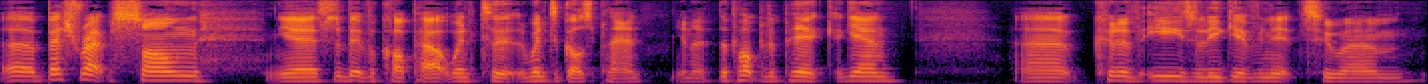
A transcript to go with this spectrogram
Uh, best rap song, yeah, it's a bit of a cop out. Went to went to God's Plan. You know, the popular pick again. Uh, could have easily given it to um.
